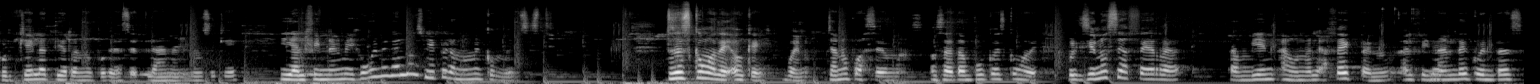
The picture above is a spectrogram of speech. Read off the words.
por qué la Tierra no podría ser plana y no sé qué. Y al final me dijo, bueno, ya los vi, pero no me convenciste. Entonces es como de, ok, bueno, ya no puedo hacer más. O sea, tampoco es como de, porque si uno se aferra, también a uno le afecta, ¿no? Al final de cuentas,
